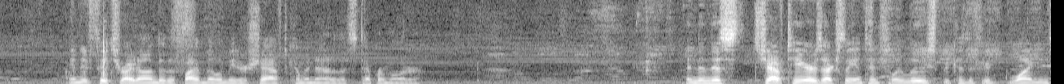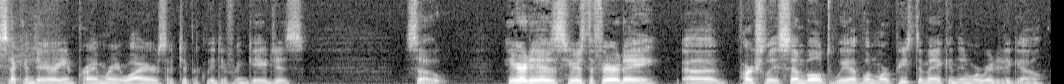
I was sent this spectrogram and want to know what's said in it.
and it fits right onto the five millimeter shaft coming out of the stepper motor. And then this shaft here is actually intentionally loose because if you're winding secondary and primary wires are typically different gauges. So here it is. Here's the Faraday uh, partially assembled. We have one more piece to make and then we're ready to go.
